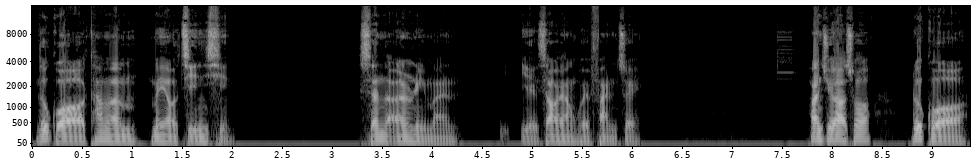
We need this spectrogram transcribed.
如果他们没有警醒，神的儿女们也照样会犯罪。换句话说，如果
